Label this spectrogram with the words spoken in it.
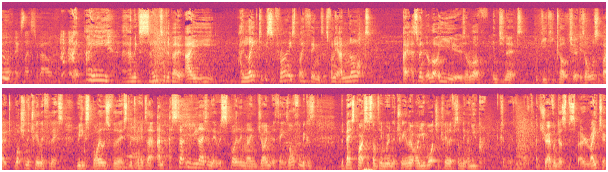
Um, you're excited about? I, I am excited about. I I like to be surprised by things. It's funny. I'm not. I, I spent a lot of years and a lot of internet geeky culture is always about watching the trailer for this, reading spoilers for this, looking ahead to that, and I started realizing that it was spoiling my enjoyment of things. Often because the best parts of something were in the trailer, or you watch a trailer for something and you, I'm sure everyone does, but a writer,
